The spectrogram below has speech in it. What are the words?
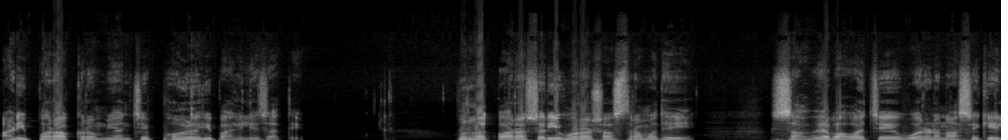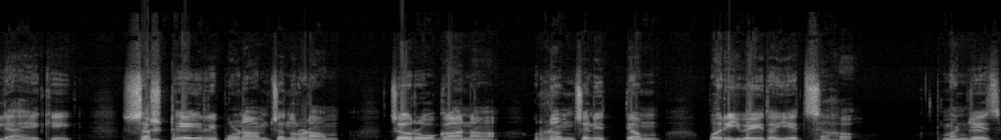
आणि पराक्रम यांचे फळही पाहिले जाते. बृहत्पाराशरी होराशास्त्रामध्ये सहाव्या भावाचे वर्णन असे केले आहे की षष्ठे रिपुणामच च नृणाम च रोगाना ऋणम च नित्यम परिवेदयेत सह म्हणजेच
